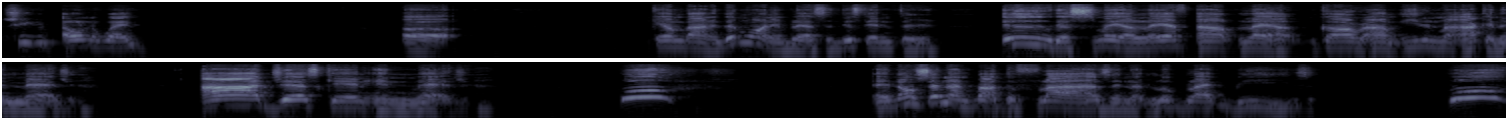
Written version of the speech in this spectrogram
she on the way. Uh Kim Bonner. Good morning, blessing. This, that, and third. Ooh, the smell laugh out loud. Carver, I'm eating my, I can imagine. I just can imagine. Woo. And don't say nothing about the flies and the little black bees. Woo.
